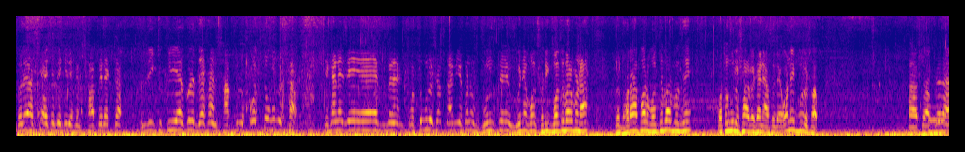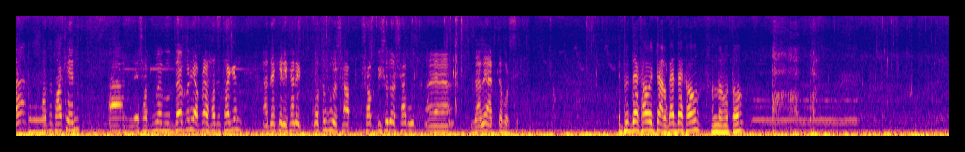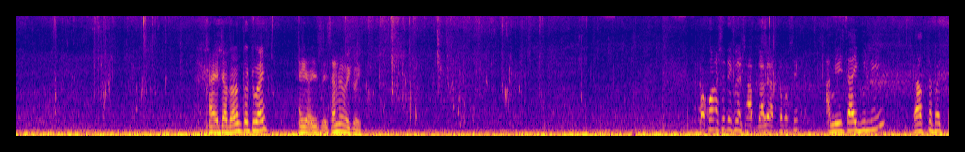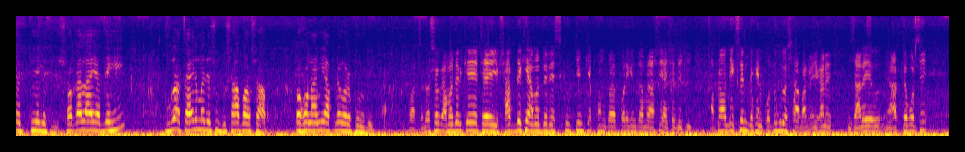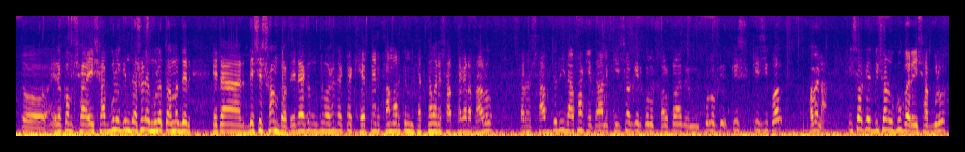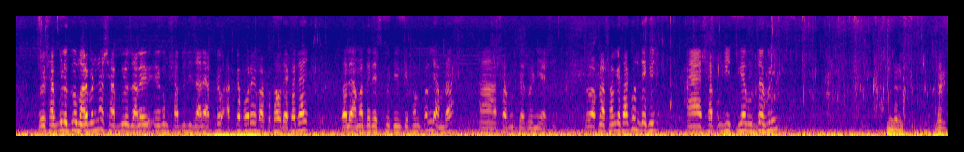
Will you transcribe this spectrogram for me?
চলে আসছি এসে দেখি দেখেন সাপের একটা যদি একটু ক্লিয়ার করে দেখান সাপগুলো কতগুলো সাপ? এখানে যে মানে, কতগুলো সাপ আমি এখনও গুনতে গুনে সঠিক বলতে পারব না তো ধরার পর বলতে পারব যে কতগুলো সাপ এখানে দেখ, অনেকগুলো সাপ। তো আপনারা সাথে থাকেন আর সাপগুলো আমি উদ্ধার করি আপনারা সাথে থাকেন। দেখেন এখানে কতগুলো সাপ সব বিষধর সাপ জালে আটকা পড়ছে। একটু দেখাও একটু হালকা দেখাও সুন্দর মতো। হ্যাঁ এটা ধরেন তো একটু ভাই। সামনে ভাই কই? কখন এসে দেখলেন সাপ জালে আটকা পড়ছে? আমি এই চাইগুলি রাত্রে পাঁচটা দিয়ে গেছি। সকালে আইয়া দেখি পুরা চায়ের মাঝে শুধু সাপ আর সাপ। তখন আমি আপনার ঘরে ফোন দিই। আচ্ছা দর্শক আমাদেরকে এই সাপ দেখে আমাদের রেস্কিউ টিমকে ফোন করার পরে কিন্তু আমরা আসি এসে দেখি। আপনারা দেখছেন দেখেন কতগুলো সাপ এখানে জালে আটকে পড়ছে। তো এরকম এই সাপগুলো কিন্তু আসলে মূলত আমাদের এটা দেশের সম্পদ। এটা কিন্তু আসলে একটা ক্ষেতের খামার কিন্তু ক্ষেত খামারে সাপ থাকাটা ভালো। কারণ সাপ যদি না থাকে তাহলে কৃষকের কোনো ফল কোনো কৃষি ফল হবে না। কৃষকের ভীষণ উপকার এই সাপগুলো তো সাপগুলো কেউ মারবেন না। সাপগুলো জালে এরকম সাপ যদি জালে আটকা আটকা পড়ে বা কোথাও দেখা যায় তাহলে আমাদের রেস্কিউ টিমকে ফোন করলে আমরা সাপ উদ্ধার করে নিয়ে আসি। তো আপনার সঙ্গে থাকুন দেখি আহ, সাপ কি কীভাবে উদ্ধার করি। ধরুন, ধরুন।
